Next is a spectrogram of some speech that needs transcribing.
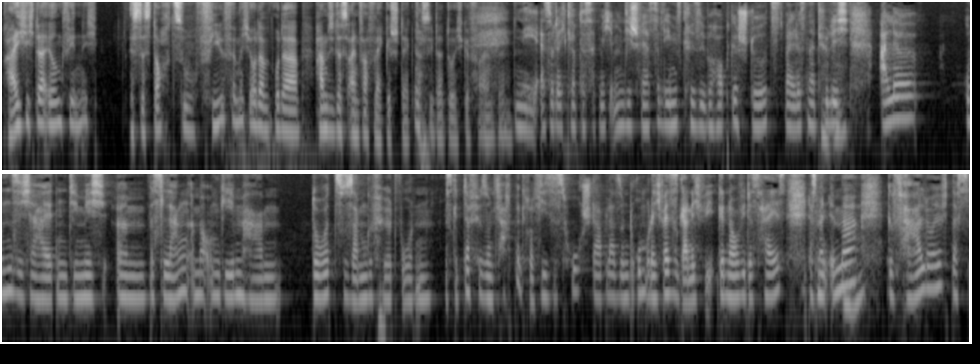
reiche ich da irgendwie nicht? Ist es doch zu viel für mich oder, oder haben Sie das einfach weggesteckt, dass Sie da durchgefallen sind? Nee, also ich glaube, das hat mich in die schwerste Lebenskrise überhaupt gestürzt, weil das natürlich mhm. alle Unsicherheiten, die mich ähm, bislang immer umgeben haben, dort zusammengeführt wurden. Es gibt dafür so einen Fachbegriff, dieses Hochstapler-Syndrom, oder ich weiß es gar nicht wie, genau, wie das heißt, dass man immer mhm. Gefahr läuft, dass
